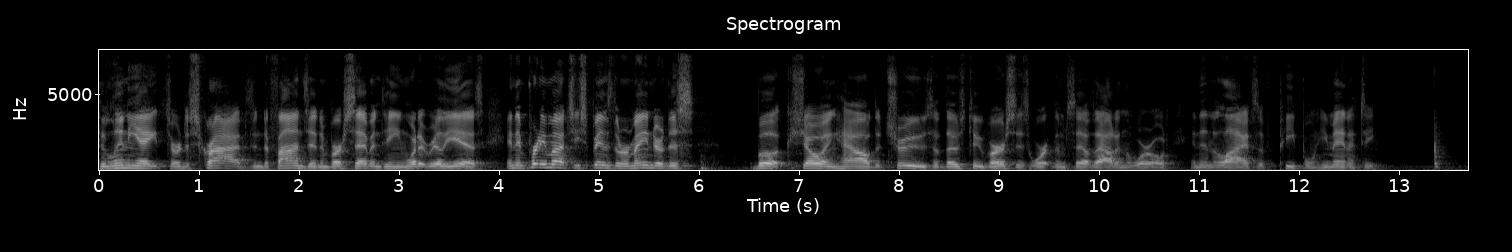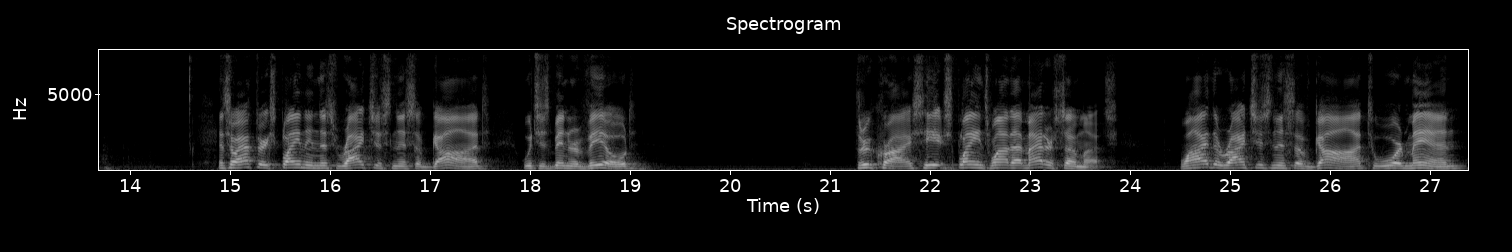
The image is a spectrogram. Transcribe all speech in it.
delineates or describes and defines it in verse 17, what it really is. And then pretty much he spends the remainder of this book showing how the truths of those two verses work themselves out in the world and in the lives of people, humanity. And so, after explaining this righteousness of God, which has been revealed through Christ, he explains why that matters so much. Why the righteousness of God toward man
